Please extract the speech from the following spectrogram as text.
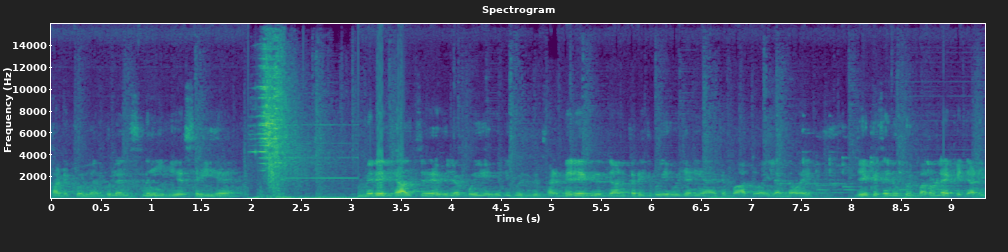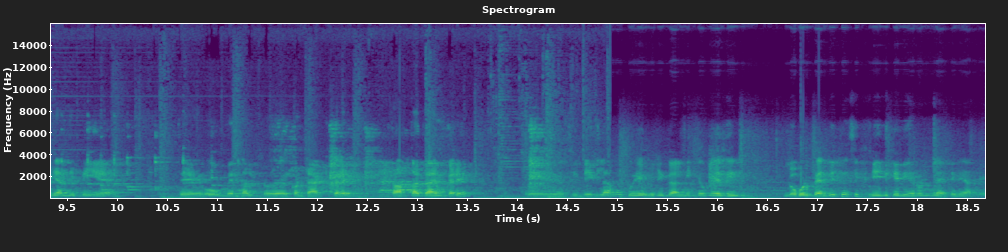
ਸਾਡੇ ਕੋਲ ਐਂਬੂਲੈਂਸ ਨਹੀਂ ਇਹ ਸਹੀ ਹੈ। ਮੇਰੇ ਖਿਆਲ 'ਚ ਇਹੋ ਜਿਹਾ ਕੋਈ ਇਹੋ ਜਿਹੀ ਕੋਈ ਸਾਡੇ, ਮੇਰੇ ਜਾਣਕਾਰੀ 'ਚ ਕੋਈ ਇਹੋ ਜਿਹਾ ਨਹੀਂ ਆਇਆ ਕਿ ਬਾਹਰ ਦਵਾਈ ਲੈਂਦਾ ਹੋਏ। ਜੇ ਕਿਸੇ ਨੂੰ ਕੋਈ ਬਾਹਰੋਂ ਲੈ ਕੇ ਜਾਣੀ ਜਾਂਦੀ ਪਈ ਹੈ, ਤੇ ਉਹ ਮੇਰੇ ਨਾਲ ਕੰਟੈਕਟ ਕਰੇ, ਰਾਬਤਾ ਕਾਇਮ ਕਰੇ, ਤੇ ਅਸੀਂ ਦੇਖ ਲਾਂਗੇ, ਕੋਈ ਇਹੋ ਜਿਹੀ ਗੱਲ ਨਹੀਂ, ਕਿਉਂਕਿ ਅਸੀਂ ਲੋੜ ਪੈਂਦੀ ਤੇ ਅਸੀਂ ਖਰੀਦ ਕੇ ਵੀ ਉਹਨਾਂ ਨੂੰ ਲੈ ਕੇ ਜਾਵਾਂਗੇ।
